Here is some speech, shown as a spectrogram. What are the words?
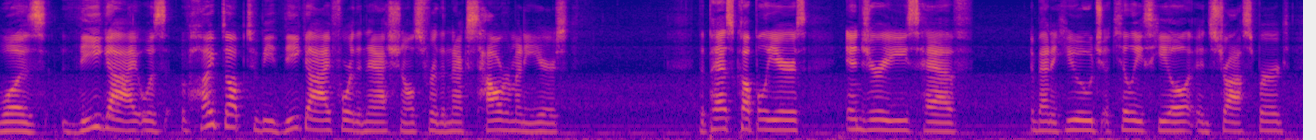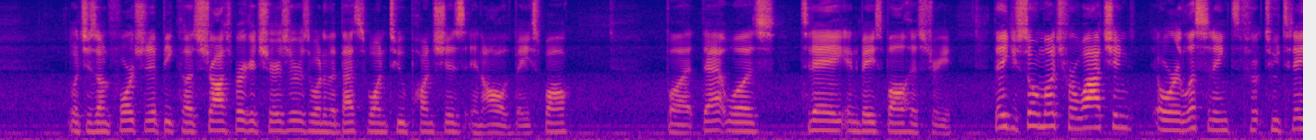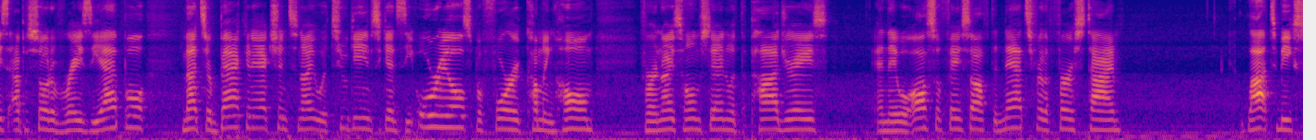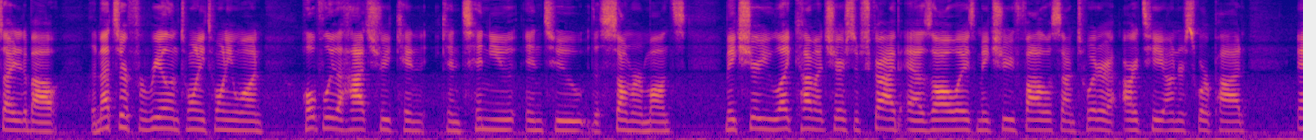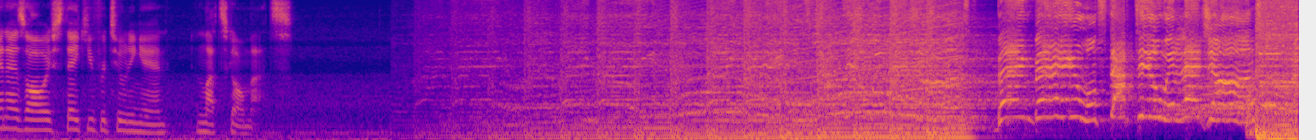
was the guy, was hyped up to be the guy for the Nationals for the next however many years. The past couple years, injuries have been a huge Achilles heel in Strasburg, which is unfortunate because Strasburg and Scherzer is one of the best one two punches in all of baseball. But that was today in baseball history. Thank you so much for watching or listening to, to today's episode of Raise the Apple. Mets are back in action tonight with two games against the Orioles before coming home for a nice homestand with the Padres. And they will also face off the Nats for the first time. A lot to be excited about. The Mets are for real in 2021. Hopefully, the hot streak can continue into the summer months. Make sure you like, comment, share, subscribe. As always, make sure you follow us on Twitter at RT underscore pod. And as always, thank you for tuning in, and let's go, Mets. won't stop till we're legends.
